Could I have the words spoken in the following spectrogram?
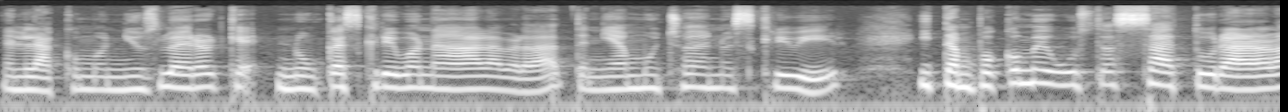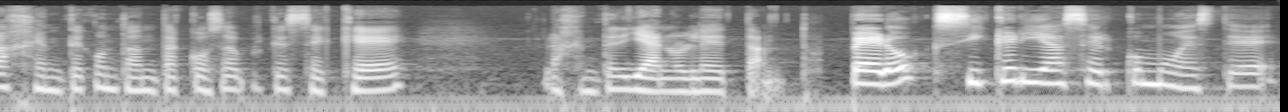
en la como newsletter que nunca escribo nada, la verdad, tenía mucho de no escribir y tampoco me gusta saturar a la gente con tanta cosa porque sé que la gente ya no lee tanto. Pero sí quería hacer como este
